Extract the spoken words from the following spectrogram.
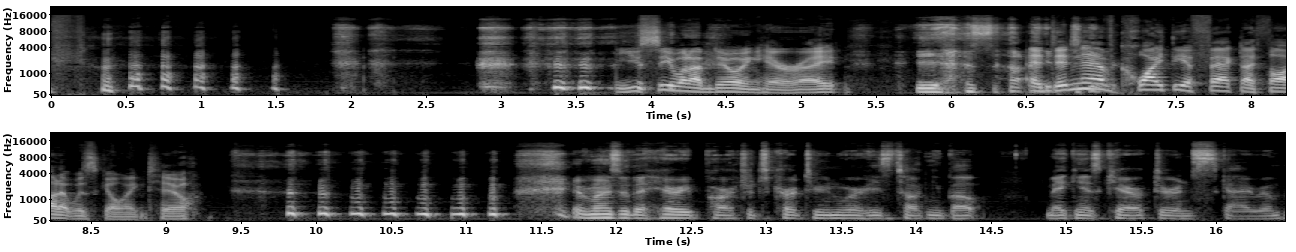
you see what I'm doing here, right? Yes. I It didn't do. have quite the effect I thought it was going to. It reminds me of the Harry Partridge cartoon where he's talking about making his character in Skyrim.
